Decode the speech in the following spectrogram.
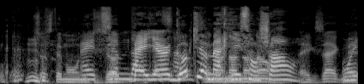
Ça, c'était mon épisode. Ben, il y a un gars qui a Non, marié non, son non, char. Exact. Oui.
